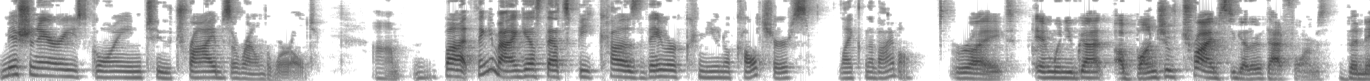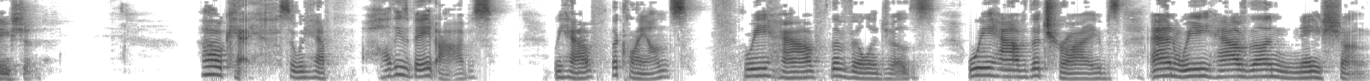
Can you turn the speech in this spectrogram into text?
missionaries going to tribes around the world. Um, but thinking about it, I guess that's because they were communal cultures like in the Bible. Right. And when you've got a bunch of tribes together, that forms the nation. Okay, so we have all these Beit Avs. We have the clans, we have the villages, we have the tribes, and we have the nation.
